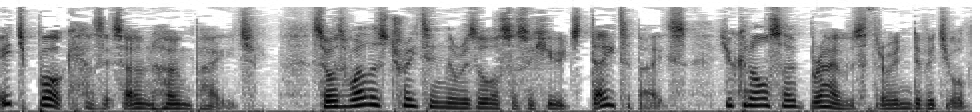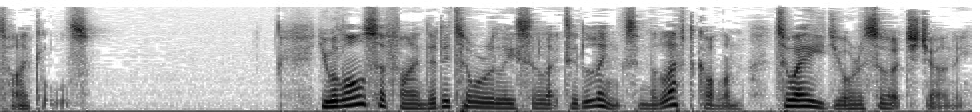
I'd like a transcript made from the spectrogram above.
Each book has its own homepage, so as well as treating the resource as a huge database, you can also browse through individual titles. You will also find editorially selected links in the left column to aid your research journey.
